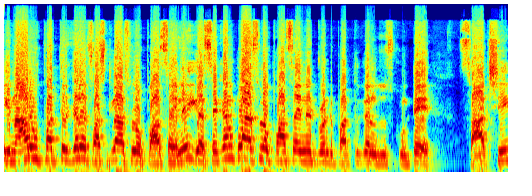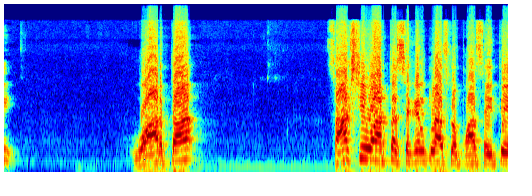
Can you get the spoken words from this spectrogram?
ఈ నాలుగు పత్రికలే ఫస్ట్ క్లాస్లో పాస్ అయినాయి. ఇక సెకండ్ క్లాస్లో పాస్ అయినటువంటి పత్రికలు చూసుకుంటే సాక్షి వార్త సాక్షి వార్త సెకండ్ క్లాస్లో పాస్ అయితే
